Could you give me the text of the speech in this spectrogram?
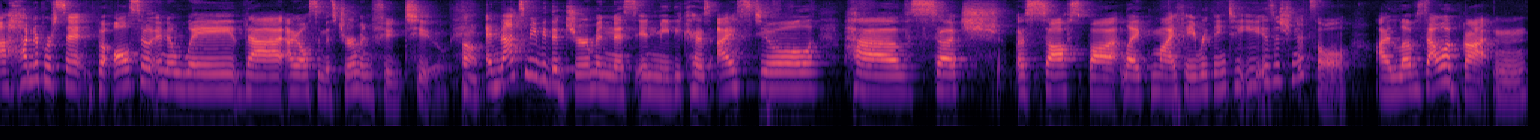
a hundred percent but also in a way that i also miss german food too huh. and that's maybe the germanness in me because i still have such a soft spot like my favorite thing to eat is a schnitzel i love sauerbraten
